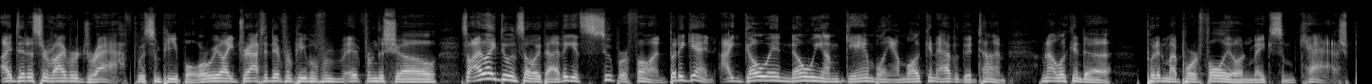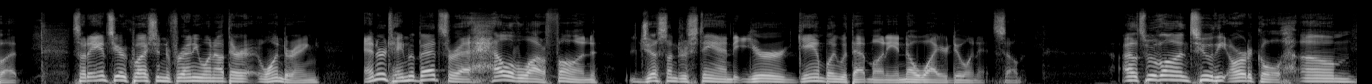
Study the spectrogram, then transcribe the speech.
I did a Survivor draft with some people where we like drafted different people from eh, from the show. So I like doing stuff like that. I think it's super fun. But again, I go in knowing I'm gambling. I'm looking to have a good time. I'm not looking to put in my portfolio and make some cash. But so to answer your question, for anyone out there wondering entertainment bets are a hell of a lot of fun. Just understand you're gambling with that money and know why you're doing it. So, all right, let's move on to the article. Um,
